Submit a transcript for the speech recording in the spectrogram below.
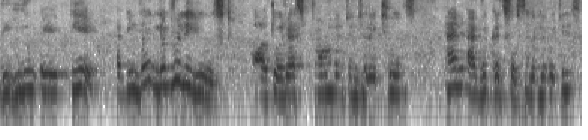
the UAPA have been very liberally used uh, to arrest prominent intellectuals and advocates of civil liberties,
